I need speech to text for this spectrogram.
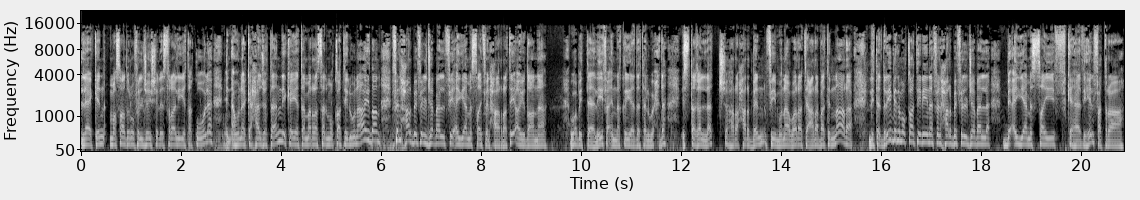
لكن مصادر في الجيش الإسرائيلي تقول إن هناك حاجة لكي يتمرس المقاتلون أيضا في الحرب في الجبل في أيام الصيف الحارة أيضا. وبالتالي فإن قيادة الوحدة استغلت شهر حرب في مناورة عربات النار لتدريب المقاتلين في الحرب في الجبل بأيام الصيف كهذه الفترة.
